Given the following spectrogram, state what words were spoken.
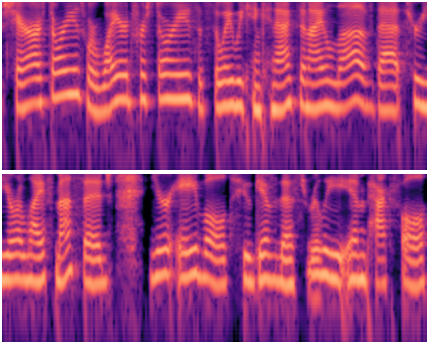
share our stories. We're wired for stories. It's the way we can connect. And I love that through your life message, you're able to give this really impactful,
